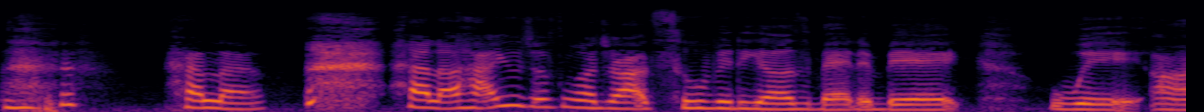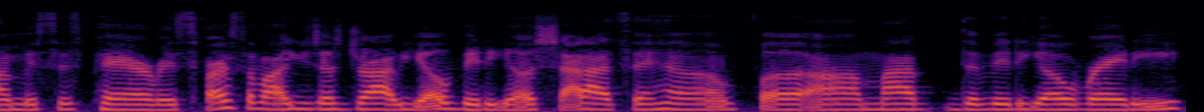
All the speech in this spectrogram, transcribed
hello. Hello. How you just gonna drop two videos back to back with um, Mrs. Paris. First of all, you just dropped your video. Shout out to him for um, my the video ready.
